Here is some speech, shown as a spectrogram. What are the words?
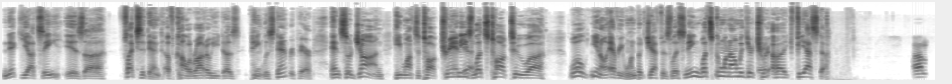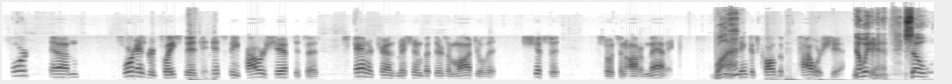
Nick Yutzi is uh, Flexident of Colorado. He does paintless dent repair. And so, John, he wants to talk trannies. Let's talk to, uh, well, you know, everyone, but Jeff is listening. What's going on with your tra- uh, Fiesta? Um, Ford um, Ford has replaced it. It's the power shift. It's a standard transmission, but there's a module that shifts it, so it's an automatic. What? I think it's called the power shift. No, wait a minute. So,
